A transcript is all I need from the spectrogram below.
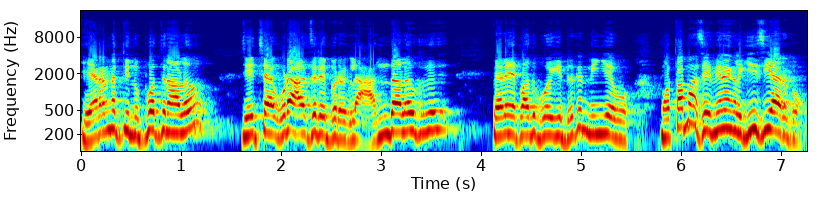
இரநூத்தி முப்பத்தி நாலும் ஜெயிச்சா கூட ஆச்சரியப்படுறீங்களா அந்த அளவுக்கு வேலையை பார்த்து போய்கிட்டு இருக்கு. நீங்கள் மொத்தமாக செய்தீங்கன்னா எங்களுக்கு ஈஸியாக இருக்கும்.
